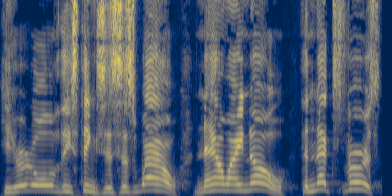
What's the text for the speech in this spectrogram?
He heard all of these things. He says, wow, now I know. The next verse,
